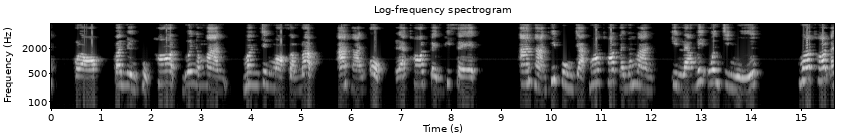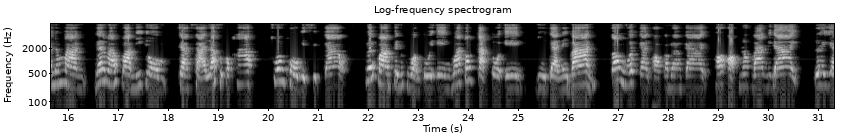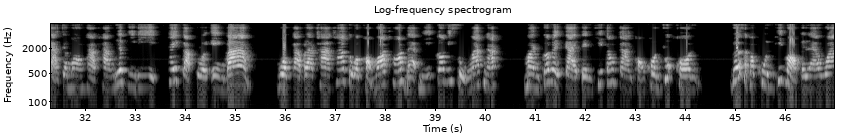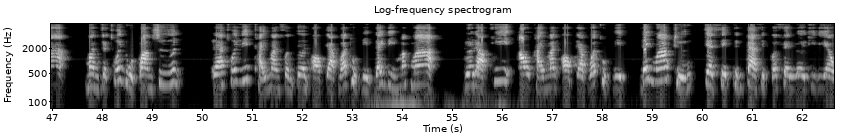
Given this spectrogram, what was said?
กรอบประหนึ่งถูกทอดด้วยน้ำมัน มันจึงเหมาะสำหรับอาหารอบและทอดเป็นพิเศษ อาหารที่ปรุงจากหม้อทอดและน้ำมัน กินแล้วไม่อ้วนจริงหรือ หม้อทอดและน้ำมันได้รับความนิยมจากสายรักสุขภาพช่วงโควิด -19 ด้วยความเป็นห่วงตัวเองว่าต้องกักตัวเองอยู่แต่ในบ้าน ต้องงดการออกกำลังกาย เพราะออกนอกบ้านไม่ได้ เลยอยากจะมองหาทางเลือกดีๆ ให้กับตัวเองบ้าง บวกกับราคาค่าตัวของหม้อทอดแบบนี้ก็ไม่สูงมากนะมันก็เลยกลายเป็นที่ต้องการของคนทุกคน ด้วยสรรพคุณที่บอกไปแล้วว่า มันจะช่วยดูดความชื้น และช่วยรีดไขมันส่วนเกินออกจากวัตถุดิบได้ดีมากๆ ระดับที่เอาไขมันออกจากวัตถุดิบได้มากถึง 70-80%เลยทีเดียว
